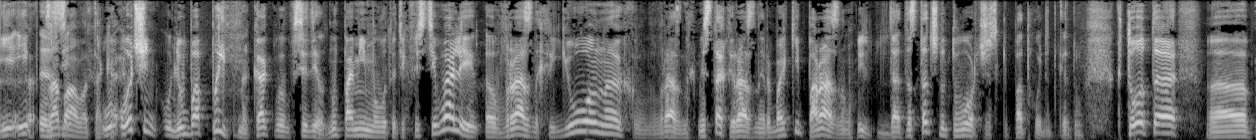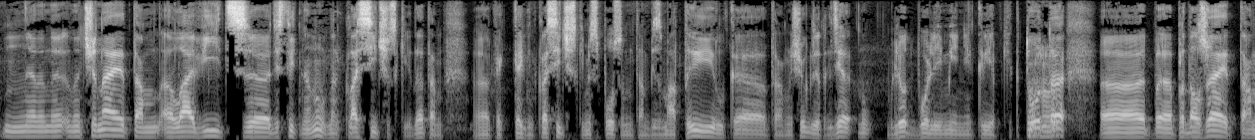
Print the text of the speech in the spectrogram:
И, и, Забава такая. Очень любопытно, как вы все делаете. Ну, помимо вот этих фестивалей, э, в разных регионах, в разных местах и разные рыбаки по-разному, да, достаточно творчески подходят к этому. Кто-то э, начинает там ловить э, действительно, ну, классические, да, там, какими классическими способами, там, без мотылка, там, еще где-то, где ну, лед более-менее крепкий. Кто-то угу. э, продолжает там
